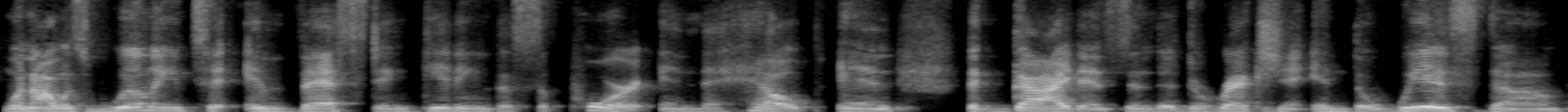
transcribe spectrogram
when I was willing to invest in getting the support and the help and the guidance and the direction and the wisdom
